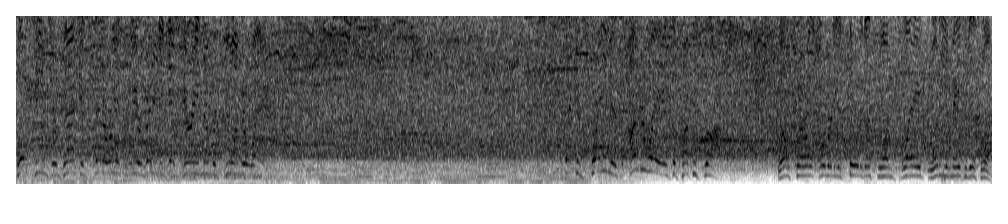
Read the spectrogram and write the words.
Both teams are back at center ice, and we are ready to get period number two underway. Second frame is underway as the puck is dropped. Well, Cheryl, already a third of this one played. What do you make of this one?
